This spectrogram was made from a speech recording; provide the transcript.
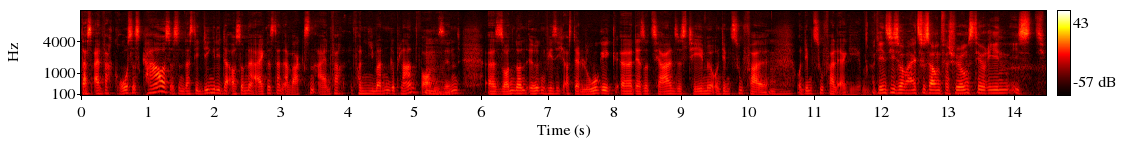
dass einfach großes Chaos ist und dass die Dinge, die da aus so einem Ereignis dann erwachsen, einfach von niemandem geplant worden mhm. sind, äh, sondern irgendwie sich aus der Logik äh, der sozialen Systeme und dem Zufall mhm. und dem Zufall ergeben. Gehen Sie so weit zu sagen, Verschwörungstheorien ist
